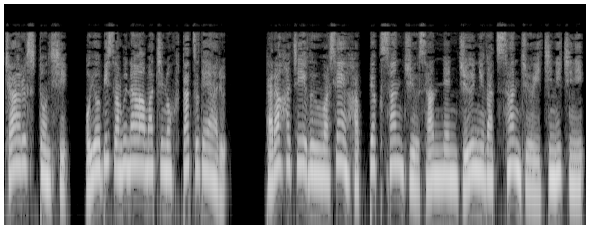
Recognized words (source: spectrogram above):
チャールストン市及びサムナー町の2つである。タラハチー郡は1833年12月31日に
